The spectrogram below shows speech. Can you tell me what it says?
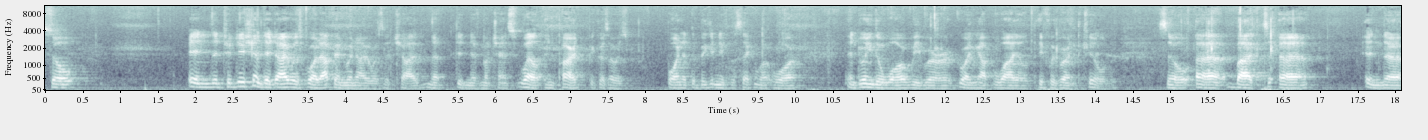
So, in the tradition that I was brought up in when I was a child, that didn't have much chance, well, in part because I was born at the beginning of the Second World War, and during the war we were growing up wild if we weren't killed. So, uh, but uh, in the,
